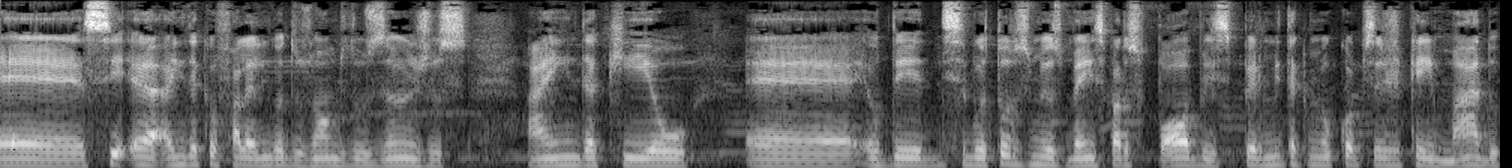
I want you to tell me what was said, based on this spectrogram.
é, se, é, ainda que eu fale a língua dos homens, dos anjos, ainda que eu é, eu dê, distribua todos os meus bens para os pobres, permita que meu corpo seja queimado,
